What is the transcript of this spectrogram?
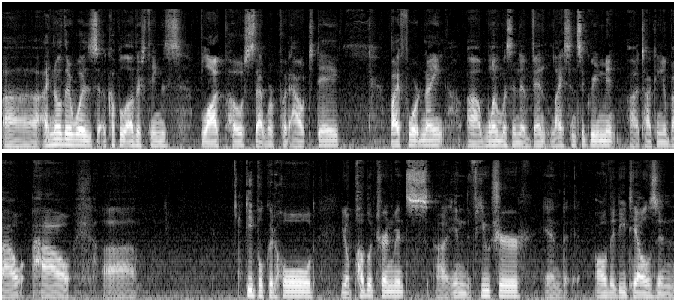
Uh, I know there was a couple other things, blog posts that were put out today by Fortnite. One was an event license agreement talking about how people could hold you know public tournaments in the future and all the details and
